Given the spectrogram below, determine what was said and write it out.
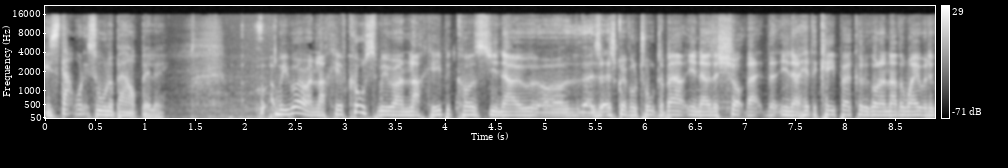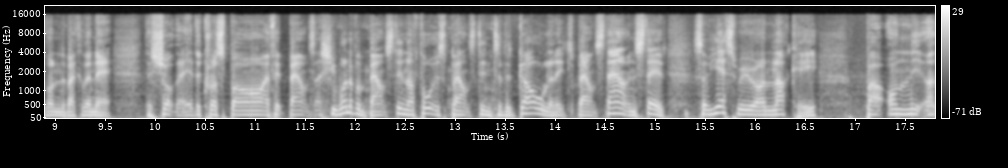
Is that what it's all about, Billy? We were unlucky. Of course, we were unlucky because you know, uh, as, as Greville talked about, you know, the shot that, that you know hit the keeper could have gone another way, would have gone in the back of the net. The shot that hit the crossbar, if it bounced, actually one of them bounced in. I thought it was bounced into the goal, and it's bounced out instead. So yes, we were unlucky, but on the uh,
